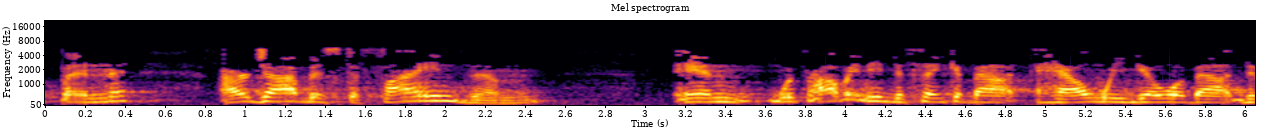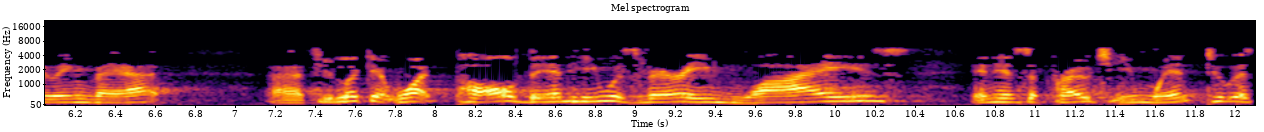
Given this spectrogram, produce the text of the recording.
open. Our job is to find them, and we probably need to think about how we go about doing that. Uh, if you look at what Paul did, he was very wise in his approach. He went to a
